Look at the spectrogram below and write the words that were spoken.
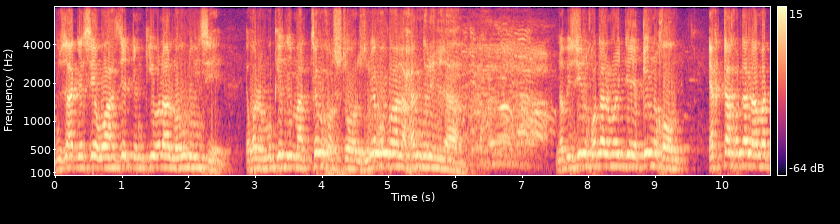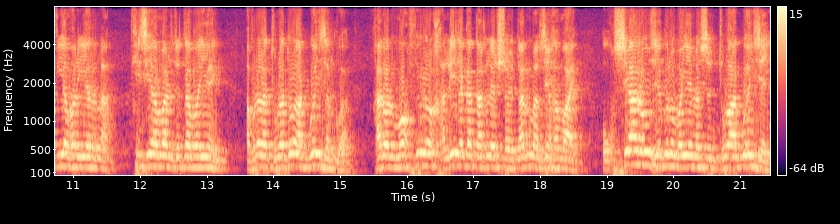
বুঝা গেছে ওয়াজে ট্যাঙ্কিওয়ালা লোড হয়েছে এখন মুখে দিয়ে মারতেও কষ্ট, জোরে হোক আলহামদুলিল্লাহ। নবীজির খোদার মধ্যে কিন কম একটা কথা নামাতিয়া ভারিয়ার না, ফিসে আমার জেতা ভাইয়াই আপনারা থোড়া থোড়া আগুয়াই থাকুয়া কারণ মহফিলের খালি জায়গা থাকলে শয়তান মাঝে খামায় ওসিয়ারও যেগুলো ভাইয়া আছেন থোড়া আগুয়াই যায়।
